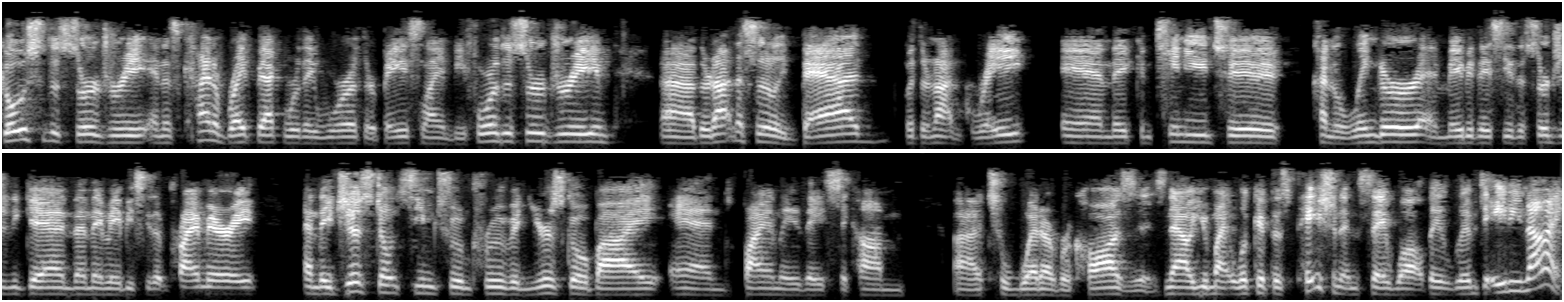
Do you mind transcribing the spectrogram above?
goes to the surgery and is kind of right back where they were at their baseline before the surgery. Uh, they're not necessarily bad, but they're not great. And they continue to kind of linger and maybe they see the surgeon again, then they maybe see the primary and they just don't seem to improve and years go by and finally they succumb uh, to whatever causes. Now, you might look at this patient and say, well, they lived 89.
